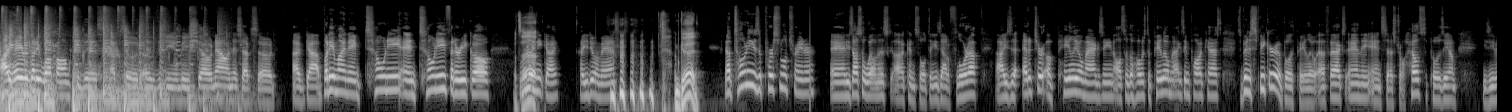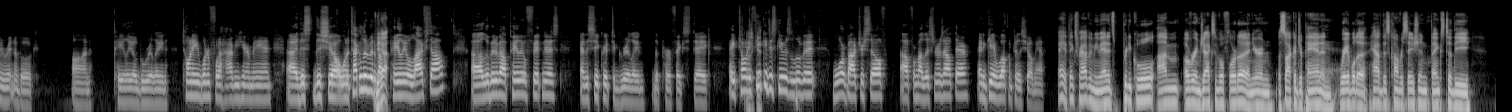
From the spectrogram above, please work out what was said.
All right, hey everybody, welcome to this episode of the GMB Show. Now, in this episode, I've got a buddy of mine named Tony and Tony Federico. What's really up? neat guy. How you doing, man? I'm good. now, Tony is a personal trainer and he's also wellness uh, consultant. He's out of Florida. Uh, he's the editor of Paleo Magazine, also the host of Paleo Magazine podcast. He's been a speaker at both Paleo FX and the Ancestral Health Symposium. He's even written a book on paleo grilling. Tony, wonderful to have you here, man. Uh, this this show, I want to talk a little bit about Yeah. paleo lifestyle, uh, a little bit about paleo fitness, and the secret to grilling the perfect steak. Hey, Tony, Like if you it. could just give us a little bit more about yourself uh, for my listeners out there. And again, welcome to the show, man. Hey, thanks for having me, man. It's pretty cool. I'm over in Jacksonville, Florida, and you're in Osaka, Japan, and we're able to have this conversation thanks to the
